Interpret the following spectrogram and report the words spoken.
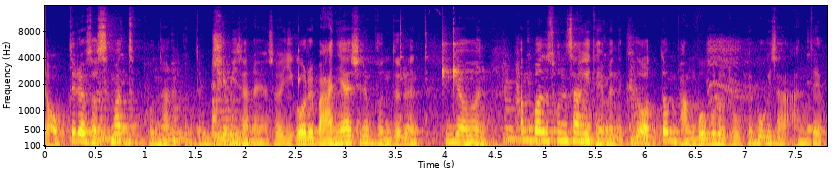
엎드려서 스마트폰 하는 분들 취미잖아요. 그래서 이거를 많이 하시는 분들은 신경은 한 번 손상이 되면 그 어떤 방법으로도 회복이 잘 안 돼요.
